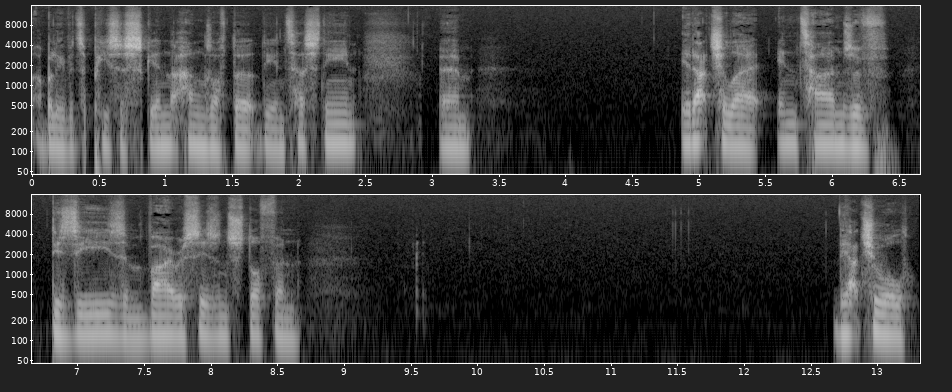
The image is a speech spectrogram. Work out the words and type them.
I believe it's a piece of skin that hangs off the the intestine. Um, it actually, in times of disease and viruses and stuff, and the actual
